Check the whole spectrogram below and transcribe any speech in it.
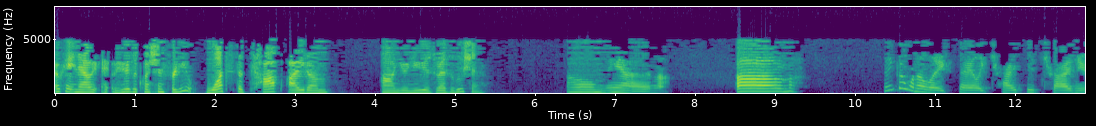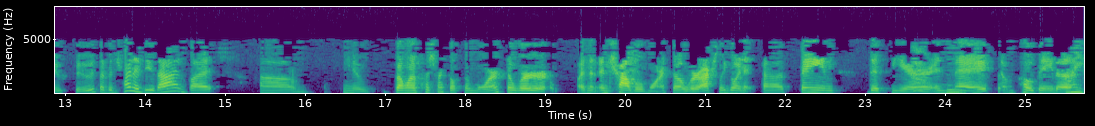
okay, now here's a question for you. What's the top item on your New Year's resolution? Oh man. Um, I think I want to like say like try to try new foods. I've been trying to do that, but um, you know, but I want to push myself some more. So we're and, and travel more. So we're actually going to uh, Spain this year in May. So I'm hoping to nice.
